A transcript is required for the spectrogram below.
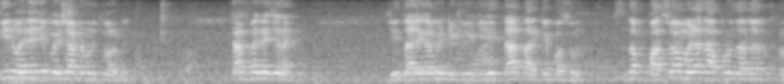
तीन महिन्याचे पैसे ऑटोमॅटिक तुम्हाला मिळतील. त्याच महिन्याचे नाही. जी तारीख आम्ही डिक्लेअर केली त्या तारखेपासून सुद्धा पाचव्या महिन्यात अप्रूव्ह झालं पण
